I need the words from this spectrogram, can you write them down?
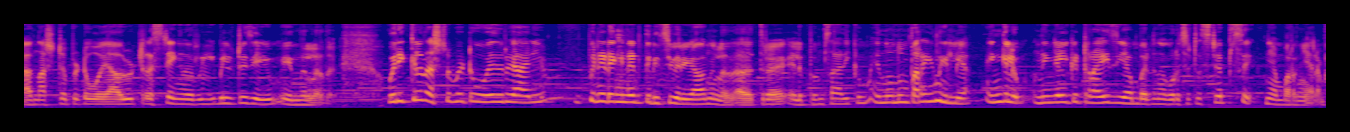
ആ നഷ്ടപ്പെട്ടു പോയ ആ ഒരു ട്രസ്റ്റ് എങ്ങനെ റീബിൽഡ് ചെയ്യും എന്നുള്ളത്. ഒരിക്കൽ നഷ്ടപ്പെട്ടു പോയൊരു കാര്യം പിന്നീട് എങ്ങനെ തിരിച്ചു വരിക എന്നുള്ളത് അത് എത്ര എളുപ്പം സാധിക്കും എന്നൊന്നും പറയുന്നില്ല. എങ്കിലും നിങ്ങൾക്ക് ട്രൈ ചെയ്യാൻ പറ്റുന്ന കുറച്ച് സ്റ്റെപ്സ് ഞാൻ പറഞ്ഞുതരാം.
